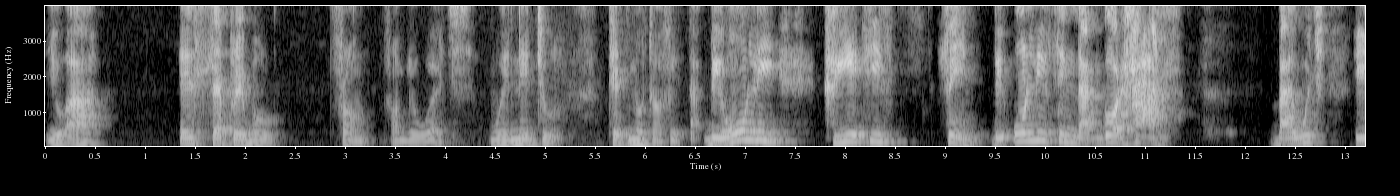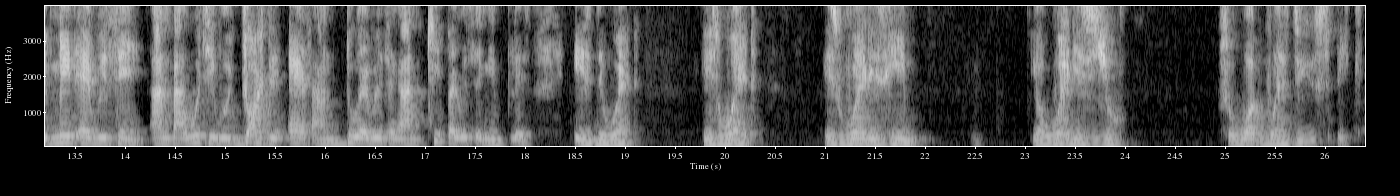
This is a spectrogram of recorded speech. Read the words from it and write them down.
You are inseparable from, from your words. We need to take note of it. The only creative thing, the only thing that God has by which he made everything and by which he will judge the earth and do everything and keep everything in place is the word. His word. His word is him. Your word is you. So, what words do you speak?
